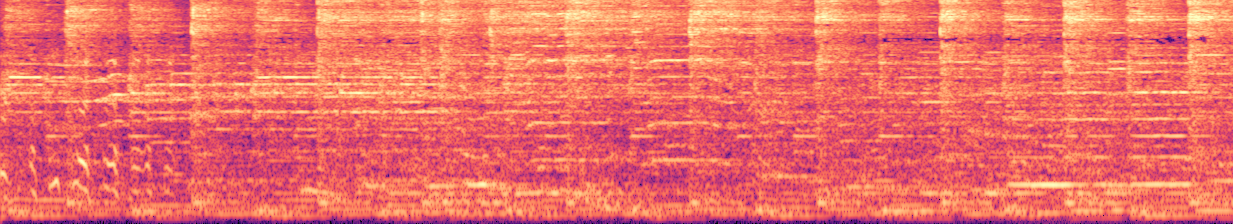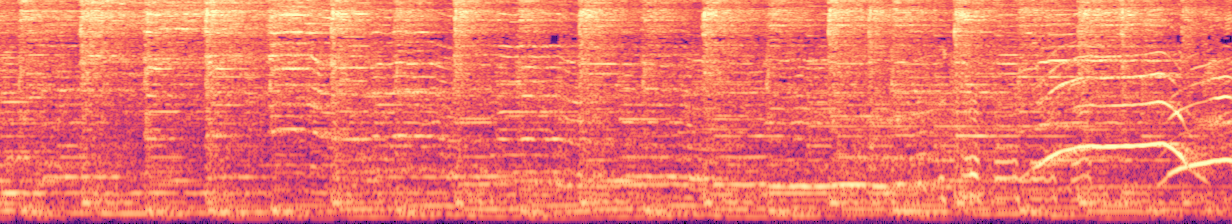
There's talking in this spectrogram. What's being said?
Ha ha ha ha!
